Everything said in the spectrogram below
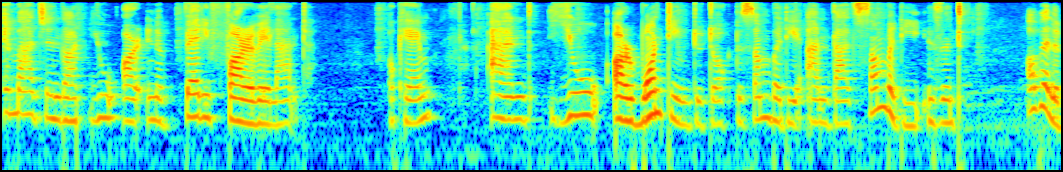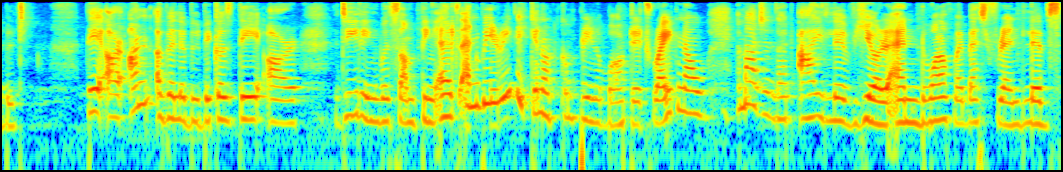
imagine that you are in a very faraway land, okay? And you are wanting to talk to somebody, and that somebody isn't available to you they are unavailable because they are dealing with something else and we really cannot complain about it right now imagine that i live here and one of my best friend lives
